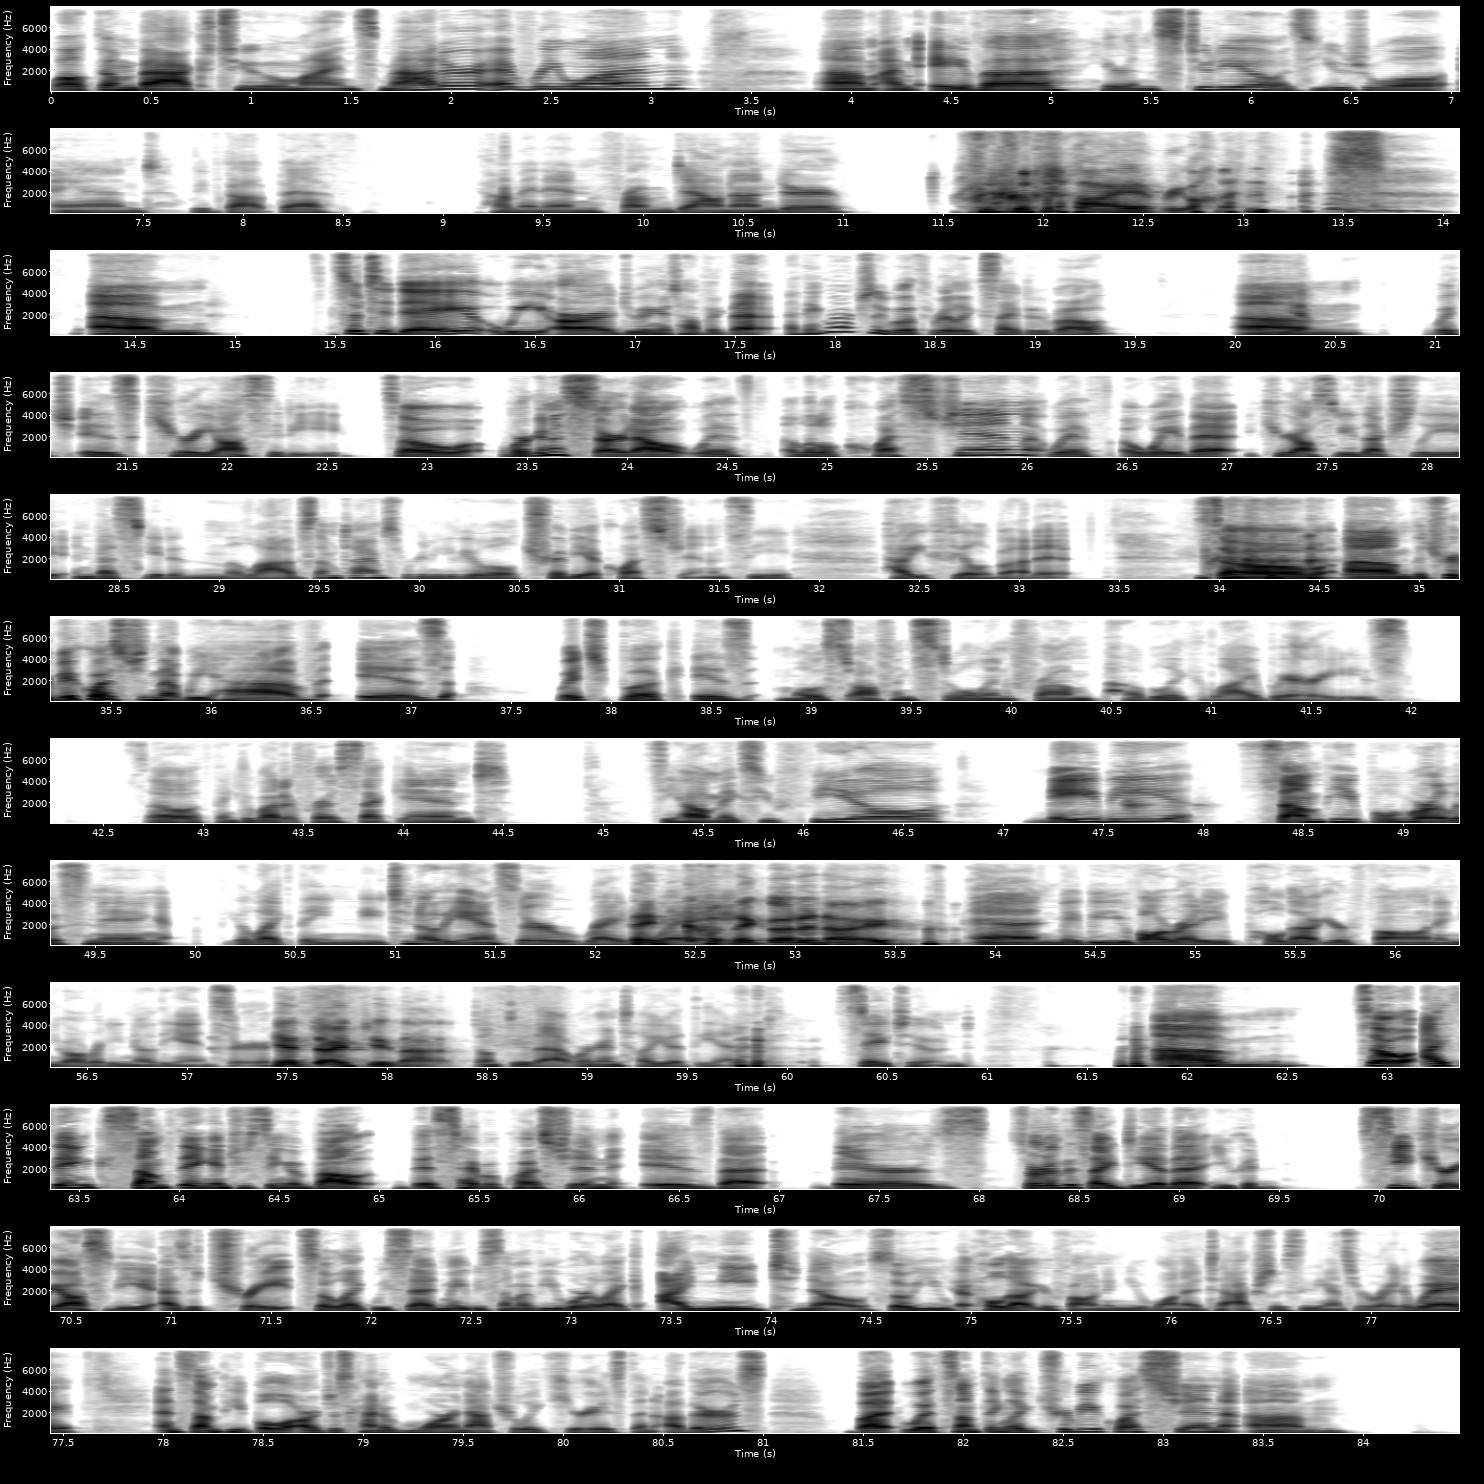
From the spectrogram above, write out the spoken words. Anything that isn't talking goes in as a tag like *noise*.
Welcome back to Minds Matter, everyone. Um, I'm Ava here in the studio as usual, and we've got Beth coming in from down under. *laughs* Hi, everyone. um, so today we are doing a topic that I think we're actually both really excited about, um, yep. which is curiosity. So we're going to start out with a little question with a way that curiosity is actually investigated in the lab sometimes. We're going to give you a little trivia question and see how you feel about it. So *laughs* um, the trivia question that we have is, which book is most often stolen from public libraries? So think about it for a second. See how it makes you feel. Maybe some people who are listening feel like they need to know the answer right they away. Got, *laughs* they got to know. and maybe you've already pulled out your phone and you already know the answer. Yeah, don't do that. Don't do that. We're going to tell you at the end. *laughs* Stay tuned. Um, so I think something interesting about this type of question is that there's sort of this idea that you could see curiosity as a trait. So like we said, maybe some of you were like, I need to know. So you yep. pulled out your phone and you wanted to actually see the answer right away. And some people are just kind of more naturally curious than others. But with something like a trivia question, um,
